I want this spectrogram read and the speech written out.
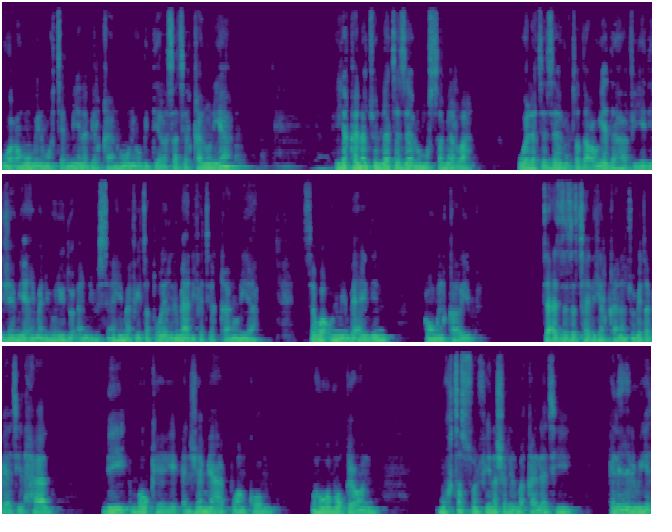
وعموم المهتمين بالقانون وبالدراسات القانونية هي قناة لا تزال مستمرة ولا تزال تضع يدها في يد جميع من يريد أن يساهم في تطوير المعرفة القانونية سواء من بعيد أو من قريب. تعززت هذه القناة بطبيعة الحال بموقع الجامعة بوانكوم وهو موقع مختص في نشر المقالات العلمية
